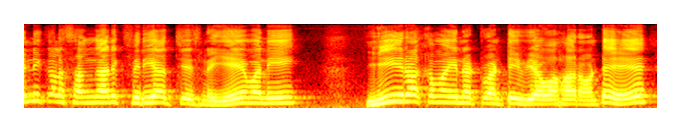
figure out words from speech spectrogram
ఎన్నికల సంఘానికి ఫిర్యాదు చేసినాయి. ఏమని? ఈ రకమైనటువంటి వ్యవహారం అంటే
